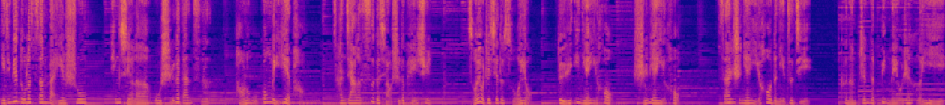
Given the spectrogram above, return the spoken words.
你今天读了三百页书，听写了五十个单词，跑了五公里夜跑，参加了四个小时的培训，所有这些的所有，对于一年以后、十年以后、三十年以后的你自己。可能真的并没有任何意义。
